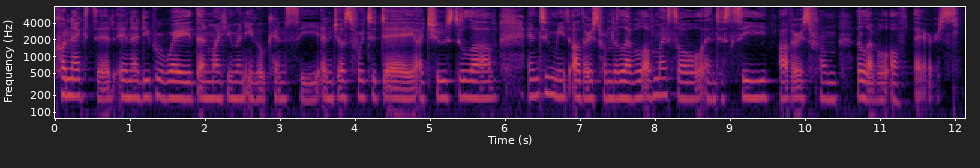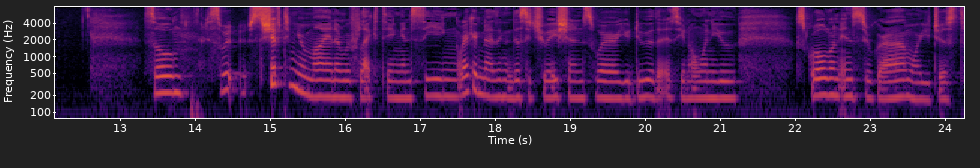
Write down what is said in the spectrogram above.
connected in a deeper way than my human ego can see. And just for today, I choose to love and to meet others from the level of my soul and to see others from the level of theirs. So, shifting your mind and reflecting and seeing, recognizing the situations where you do this, you know, when you scroll on Instagram or you just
